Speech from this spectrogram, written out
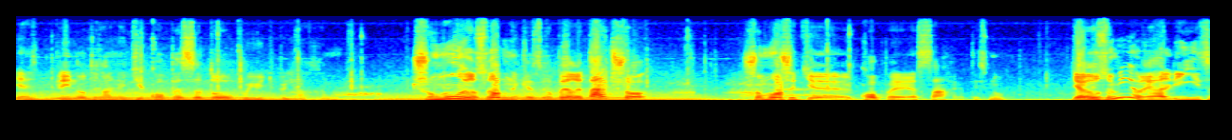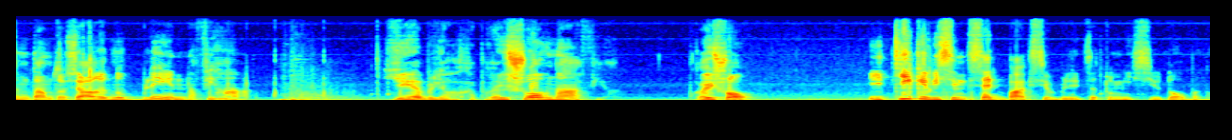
Я, блін, от реально ті копи задовбують, бляха. Ну. Чому розробники зробили так, що. Що можуть е, копи сагритись, ну. Я розумію реалізм там то все, але ну блін, нафіга. Є, бляха, пройшов нафіг. Пройшов. І тільки 80 баксів, блядь, за ту місію довбану.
